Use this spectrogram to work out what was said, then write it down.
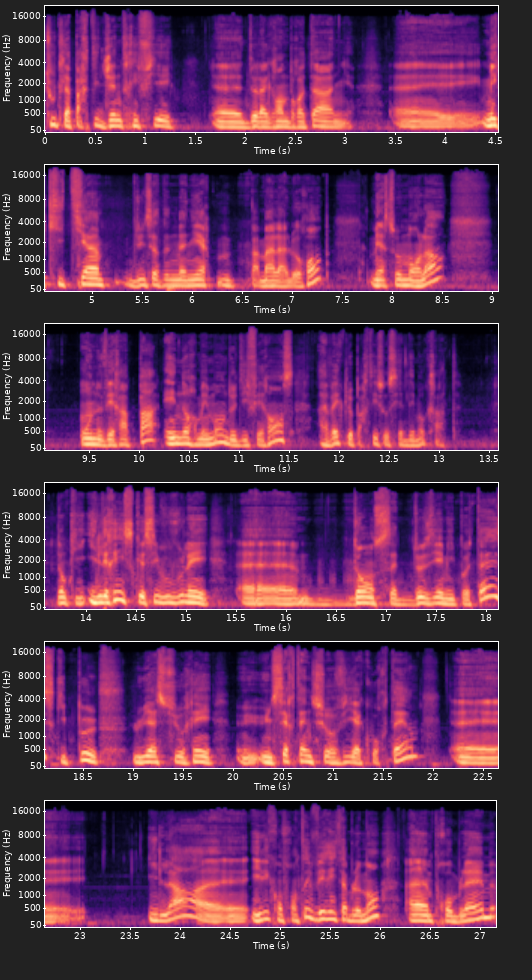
toute la partie gentrifiée de la Grande-Bretagne, mais qui tient d'une certaine manière pas mal à l'Europe, mais à ce moment-là, on ne verra pas énormément de différence avec le Parti social-démocrate. Donc il risque, si vous voulez, euh, dans cette deuxième hypothèse, qui peut lui assurer une certaine survie à court terme, euh, il, a, euh, il est confronté véritablement à un problème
